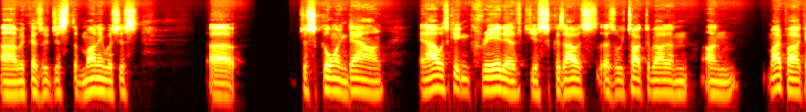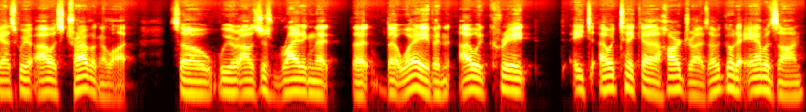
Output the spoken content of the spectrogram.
uh, because we just the money was just uh, just going down, and I was getting creative just because I was, as we talked about on on my podcast, we I was traveling a lot, so we were I was just riding that that that wave, and I would create I would take a hard drives. I would go to Amazon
